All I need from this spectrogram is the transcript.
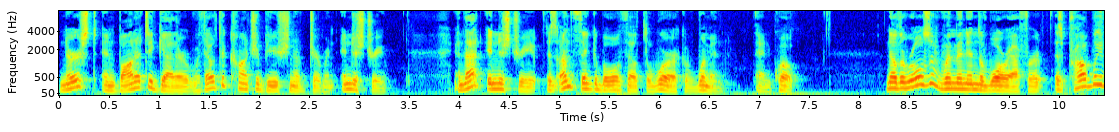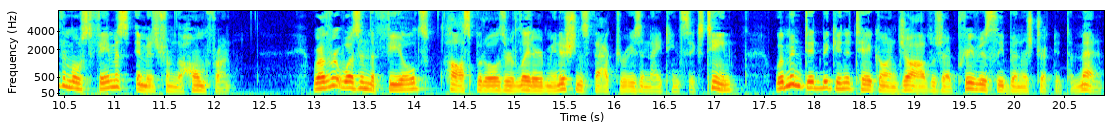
nursed, and bonded together without the contribution of German industry. And that industry is unthinkable without the work of women. Now, the roles of women in the war effort is probably the most famous image from the home front. Whether it was in the fields, hospitals, or later munitions factories in 1916, women did begin to take on jobs which had previously been restricted to men.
